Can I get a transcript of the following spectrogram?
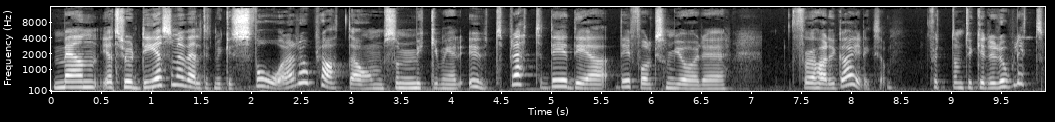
men jag tror det som är väldigt mycket svårare att prata om, som är mycket mer utbrett, det är, det, det är folk som gör det för att ha det gøy liksom. För att de tycker det är roligt.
